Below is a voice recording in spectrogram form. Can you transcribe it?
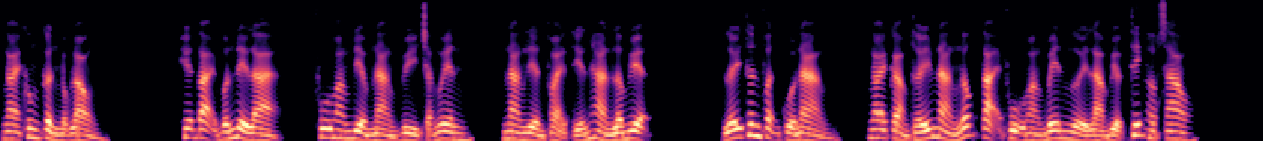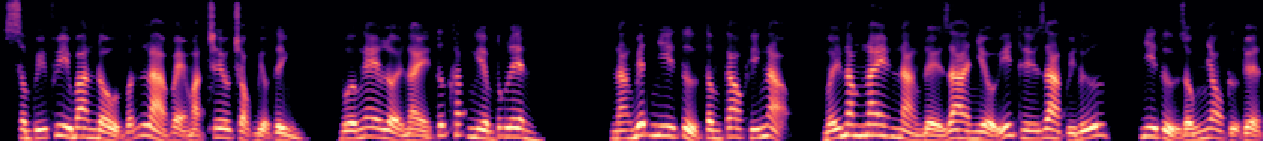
Ngài không cần nhọc lòng. Hiện tại vấn đề là, phu hoàng điểm nàng vì trạng nguyên, nàng liền phải tiến hàn lâm viện. Lấy thân phận của nàng, ngài cảm thấy nàng ngốc tại phụ hoàng bên người làm việc thích hợp sao. Sâm quý phi ban đầu vẫn là vẻ mặt trêu chọc biểu tình, vừa nghe lời này tức khắc nghiêm túc lên. Nàng biết nhi tử tâm cao khí ngạo, mấy năm nay nàng đề ra nhiều ít thế gia quý nữ, nhi tử giống nhau cự tuyệt.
